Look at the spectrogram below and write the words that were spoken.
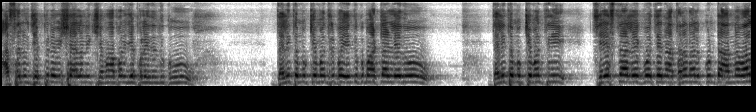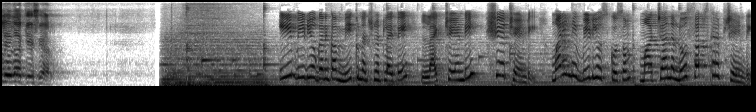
అసలు చెప్పిన విషయాలని క్షమాపణ చెప్పలేదు ఎందుకు? దళిత ముఖ్యమంత్రిపై ఎందుకు మాట్లాడలేదు? దళిత ముఖ్యమంత్రి చేస్తా లేకపోతే నా తల నలుపుకుంటా అన్నవా లేదా కేసీఆర్? ఈ వీడియో గనుక మీకు నచ్చినట్లయితే లైక్ చేయండి షేర్ చేయండి. మరిన్ని వీడియోస్ కోసం మా ఛానల్ను సబ్స్క్రైబ్ చేయండి.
